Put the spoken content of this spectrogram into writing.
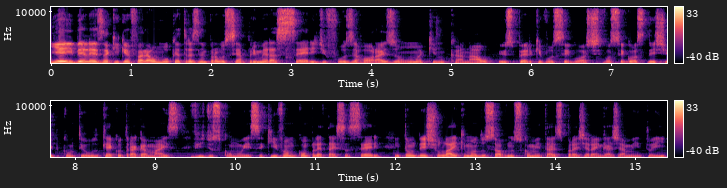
E aí, beleza? Aqui quem fala é o Muka, trazendo para você a primeira série de Forza Horizon 1 aqui no canal. Eu espero que você goste. Se você gosta desse tipo de conteúdo, quer que eu traga mais vídeos como esse aqui, vamos completar essa série? Então deixa o like, manda um salve nos comentários para gerar engajamento aí.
